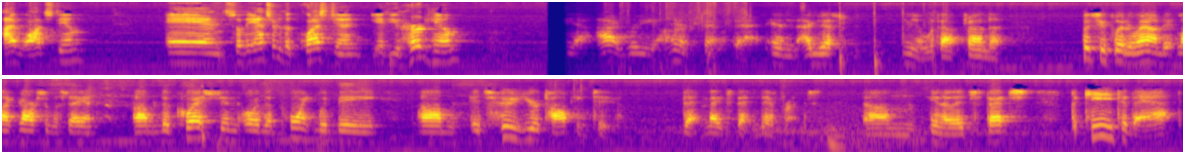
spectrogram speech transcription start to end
I've watched him. And so the answer to the question, if you heard him, Yeah, I agree 100% with that. And I guess, you know, without trying to pussyfoot around it, like Garson was saying, um, the question or the point would be um, it's who you're talking to that makes that difference. Um, you know, it's that's the key to that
